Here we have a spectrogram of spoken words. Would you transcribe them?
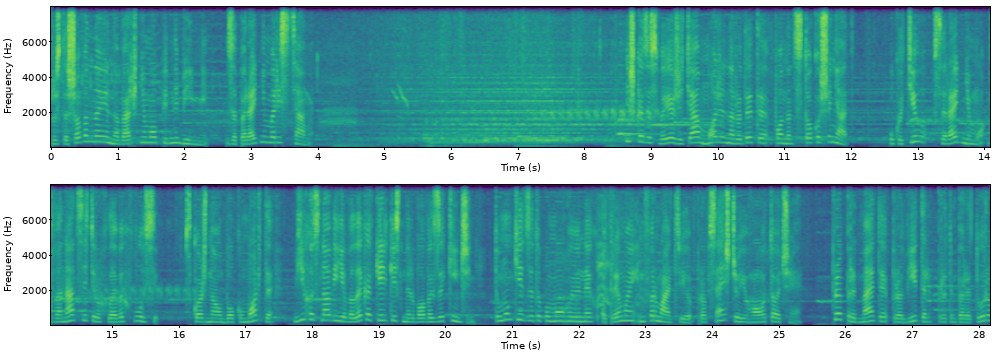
розташованої на верхньому піднебінні за передніми різцями. Кішка за своє життя може народити понад 100 кошенят. У котів в середньому 12 рухливих вусів. З кожного боку морди в їх основі є велика кількість нервових закінчень, тому кіт за допомогою них отримує інформацію про все, що його оточує. Про предмети, про вітер, про температуру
